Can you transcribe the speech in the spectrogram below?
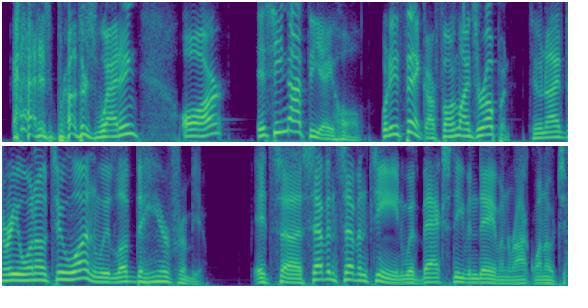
at his brother's wedding, or is he not the a hole? What do you think? Our phone lines are open. 293 1021. We'd love to hear from you. It's uh, 717 with Bax Steve and Dave and Rock 102.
